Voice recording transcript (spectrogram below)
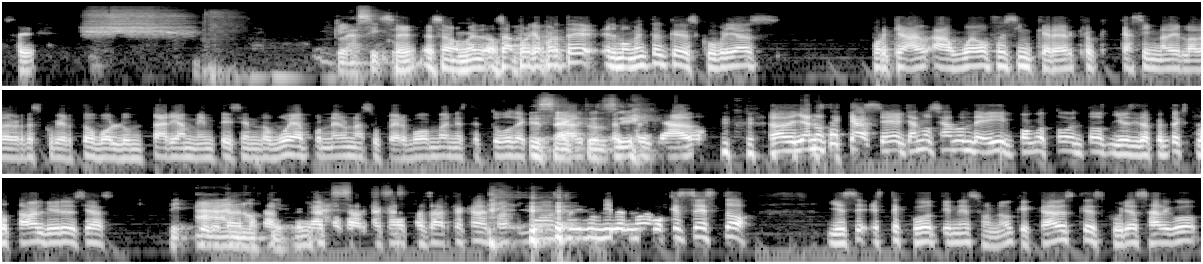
sí. Clásico. Sí, ese momento. O sea, porque aparte, el momento en que descubrías, porque a, huevo fue sin querer, creo que casi nadie lo ha de haber descubierto voluntariamente diciendo, voy a poner una super bomba en este tubo de cristal Exacto, sí. ya no sé qué hacer, ya no sé a dónde ir, pongo todo en todo. Y de repente explotaba el video y decías, ah, no, ¿qué acaba de pasar? ¿Qué acaba de pasar? ¿Qué acaba de pasar? No, estoy en un nivel nuevo, ¿qué es esto? Y ese, este juego tiene eso, ¿no? Que cada vez que descubrías algo,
